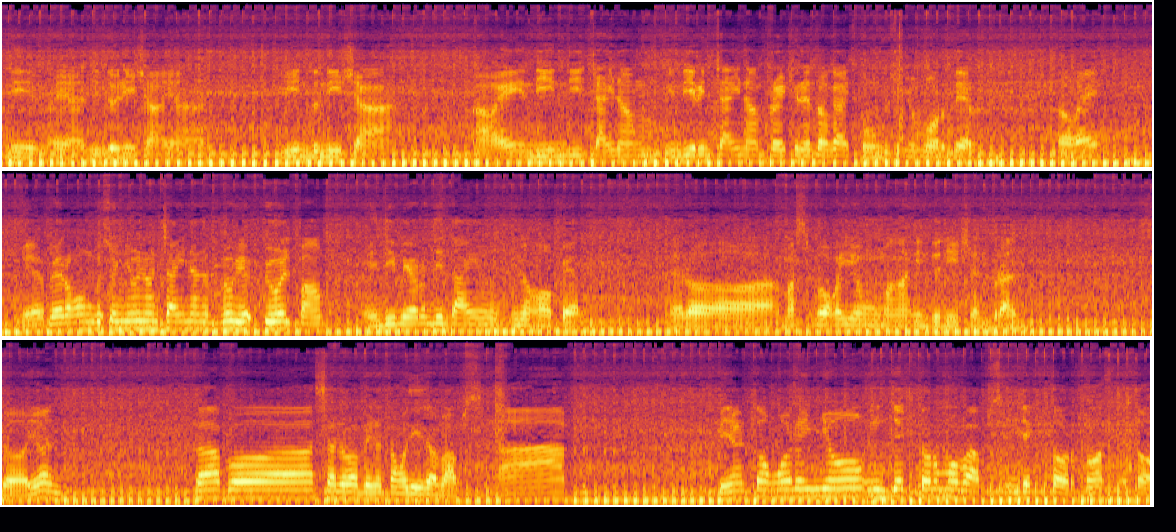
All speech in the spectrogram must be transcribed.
Hindi, ayan Indonesia ayan. Indonesia. Okay hindi hindi China hindi rin China ang presyo nito guys kung gusto niyo order okay pero, pero kung gusto niyo ng China na fu- fuel pump eh, hindi meron din tayo ino-offer pero mas okay yung mga Indonesian brand so yun tapos ano ba binatang ko dito Paps ah Pinagtong ko rin yung injector mo, Paps. Injector. Tapos ito.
